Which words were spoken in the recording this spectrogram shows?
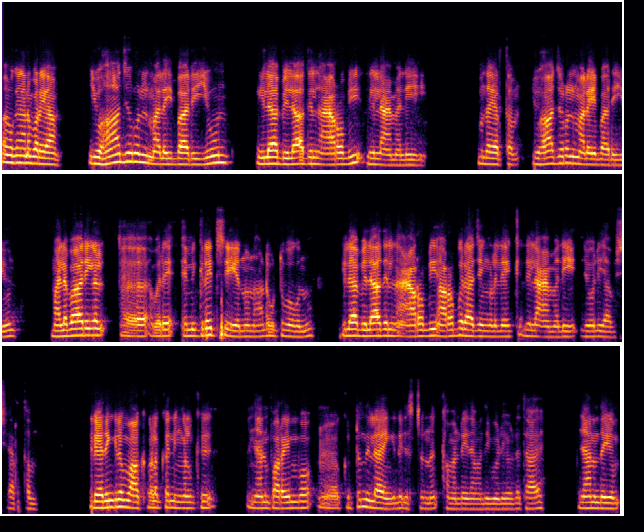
നമുക്ക് അങ്ങനെ പറയാം? യുഹാജിറുൽ മലൈബാരിയൂൻ ഇല ബിലാദിൽ അറബി ലിൽ അമലി. അർത്ഥം? യുഹാജിറുൽ മലൈബാരിയൂൻ മലബാരികൾ അവരെ എമിഗ്രേറ്റ് ചെയ്യുന്നു നാട് വിട്ടു പോകുന്നു. ഇല ബിലാദിൽ അറബി അറബ് രാജ്യങ്ങളിലേക്ക് ലിൽ അമലി ജോലി ആവശ്യാർത്ഥം. ഇതിൽ ഏതെങ്കിലും വാക്കുകളൊക്കെ നിങ്ങൾക്ക് ഞാൻ പറയുമ്പോൾ കിട്ടുന്നില്ല എങ്കിൽ ജസ്റ്റ് ഒന്ന് കമന്റ് ചെയ്താൽ മതി വീഡിയോയുടെ താഴെ. ഞാൻ എന്ത് ചെയ്യും?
